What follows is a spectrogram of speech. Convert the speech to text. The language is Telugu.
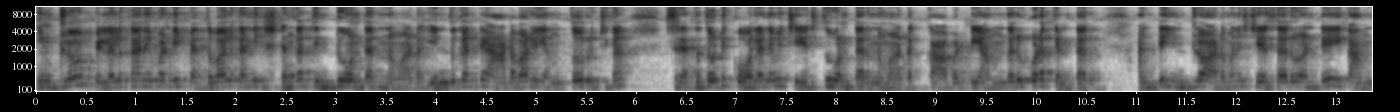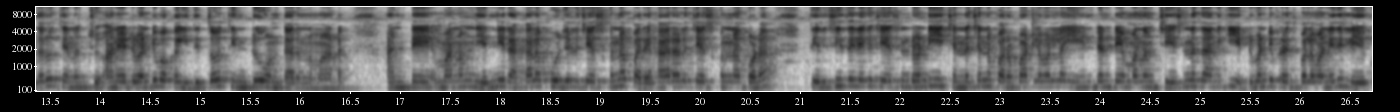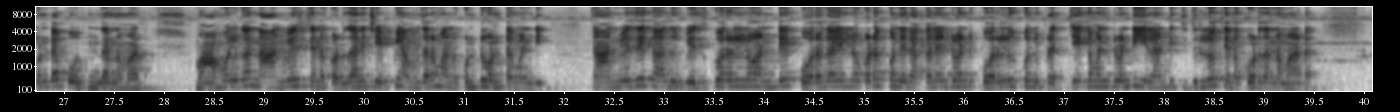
ఇంట్లో పిల్లలు కానివ్వండి పెద్దవాళ్ళు కానీ ఇష్టంగా తింటూ ఉంటారన్నమాట. ఎందుకంటే ఆడవాళ్ళు ఎంతో రుచిగా శ్రద్ధతోటి కూరలు అనేవి చేస్తూ ఉంటారన్నమాట. కాబట్టి అందరూ కూడా తింటారు. అంటే ఇంట్లో ఆడమనిషి చేశారు అంటే ఇక అందరూ తినొచ్చు అనేటువంటి ఒక ఇదితో తింటూ ఉంటారన్నమాట. అంటే మనం ఎన్ని రకాల పూజలు చేసుకున్నా పరిహారాలు చేసుకున్నా కూడా తెలిసి తెలియక చేసినటువంటి ఈ చిన్న చిన్న పొరపాట్ల వల్ల ఏంటంటే మనం చేసిన దానికి ఎటువంటి ప్రతిఫలం అనేది లేకుండా పోతుందన్నమాట. మామూలుగా నాన్ వెజ్ తినకూడదు అని చెప్పి అందరం అనుకుంటూ ఉంటామండి. నాన్ వెజే కాదు వెజ్ కూరల్లో అంటే కూరగాయల్లో కూడా కొన్ని రకాలైనటువంటి కూరలు కొన్ని ప్రత్యేకమైనటువంటి ఇలాంటి తిథుల్లో తినకూడదన్నమాట.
